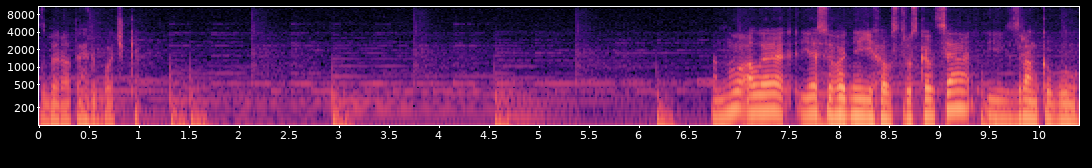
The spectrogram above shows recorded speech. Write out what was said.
збирати грибочки. Ну, але я сьогодні їхав з Трускавця і зранку був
